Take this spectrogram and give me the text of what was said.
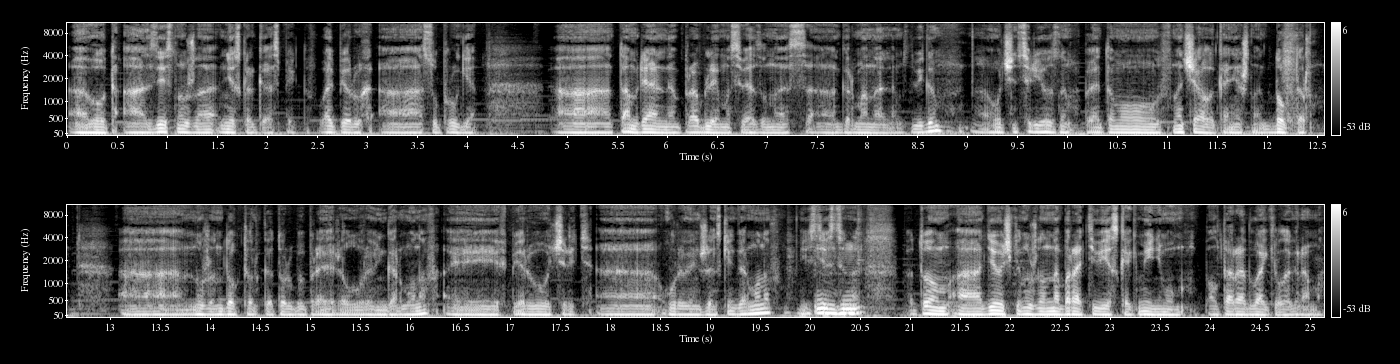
А, вот, а здесь нужно несколько аспектов. Во-первых, о супруге а, там реальная проблема, связанная с а, гормональным сдвигом, а, очень серьезным. Поэтому сначала, конечно, доктор нужен доктор, который бы проверил уровень гормонов, и в первую очередь уровень женских гормонов, естественно. Mm-hmm. Потом девочке нужно набрать вес как минимум полтора-два килограмма,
